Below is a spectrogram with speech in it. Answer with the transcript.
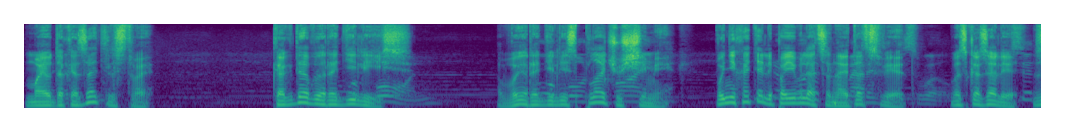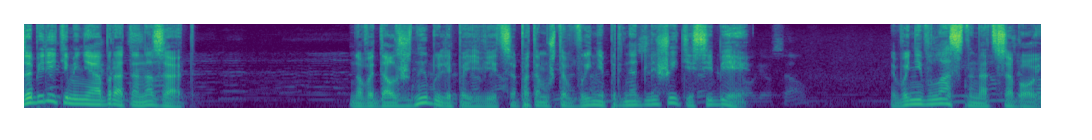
Мое доказательство? Когда вы родились, вы родились плачущими. Вы не хотели появляться на этот свет. Вы сказали, заберите меня обратно назад. Но вы должны были появиться, потому что вы не принадлежите себе. Вы не властны над собой.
